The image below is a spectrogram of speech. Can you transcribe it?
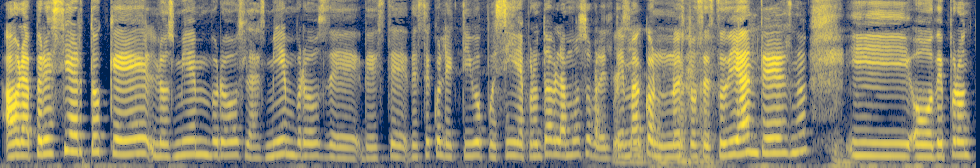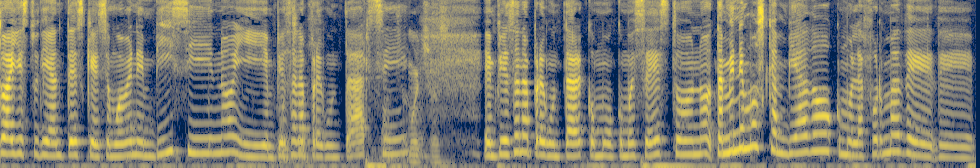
Ahora, pero es cierto que los miembros, las miembros de, de este, de este colectivo, pues sí, de pronto hablamos sobre el pues tema con nuestros estudiantes, ¿no? Y, o de pronto hay estudiantes que se mueven en bici, ¿no? Y empiezan a preguntar, sí. Muchos. Empiezan a preguntar cómo, cómo es esto, ¿no? También hemos cambiado como la forma de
